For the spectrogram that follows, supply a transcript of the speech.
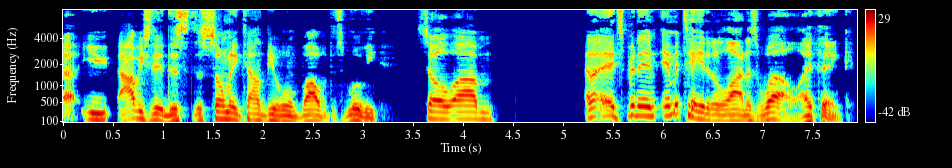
uh, you obviously there's there's so many talented people involved with this movie. So um and it's been im- imitated a lot as well i think.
